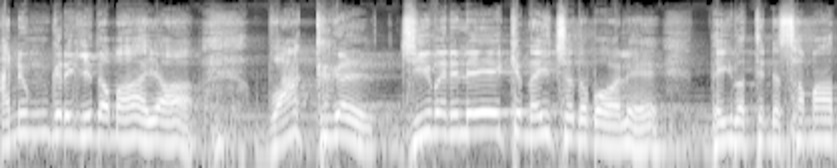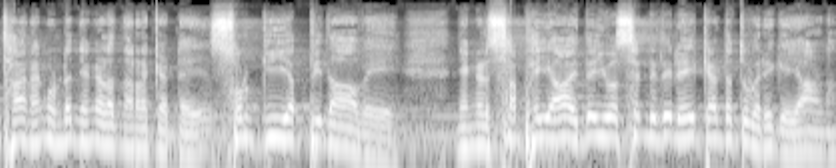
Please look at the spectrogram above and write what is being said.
അനുഗ്രഹീതമായ വാക്കുകൾ ജീവനിലേക്ക് നയിച്ചതുപോലെ ദൈവത്തിന്റെ സമാധാനം കൊണ്ട് ഞങ്ങളെ നിറക്കട്ടെ. സ്വർഗീയ പിതാവേ ഞങ്ങൾ സഭയായ ദൈവസന്നിധിയിലേക്ക് അടുത്ത് വരികയാണ്.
